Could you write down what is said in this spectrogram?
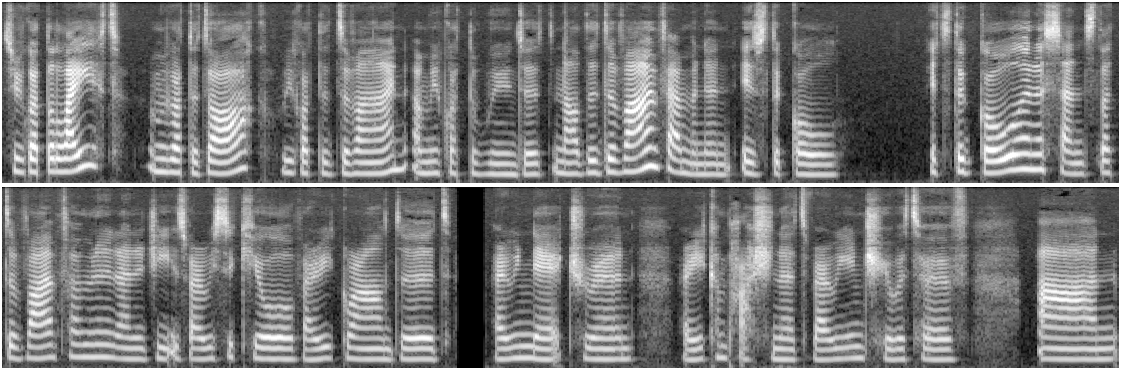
So we've got the light, and we've got the dark, we've got the divine, and we've got the wounded. Now, the divine feminine is the goal. It's the goal in a sense that divine feminine energy is very secure, very grounded, very nurturing, very compassionate, very intuitive, and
